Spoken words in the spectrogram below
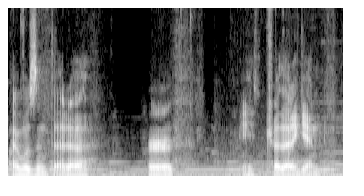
Why wasn't that a curve? Let me try that again.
